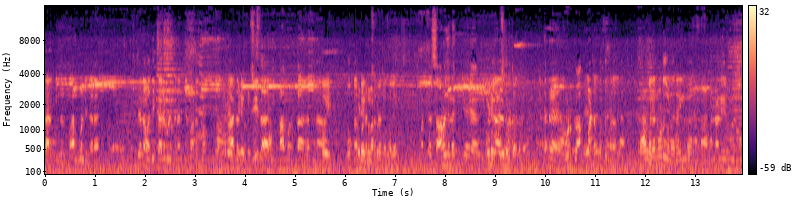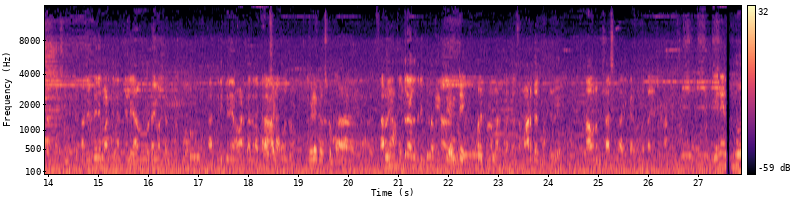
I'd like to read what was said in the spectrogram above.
ಕಾರ್ಯಕ್ರಮದಲ್ಲಿ ಪಾಲ್ಗೊಂಡಿದ್ದಾರೆ. ಇಷ್ಟೇ ನಾವು ಅಧಿಕಾರಿಗಳು ವಿನಂತಿ ಮಾಡೋದು ಆದಷ್ಟು ಬೇಗ ಈ ಕಾಮಗಾರನ್ನ ಲೋಕಾರ್ಪಣೆ ಮಾಡಬೇಕು. ಮತ್ತೆ ಸಾರ್ವಜನಿಕರಿಗೆ. ಯಾಕಂದ್ರೆ ರೋಡ್ ಬ್ಲಾಕ್ ಮಾಡಕ್ಕಂತೂ ಬರಲ್ಲ. ಆಮೇಲೆ ನೋಡಿದ್ವಲ್ಲ ರೈಲ್ವೆ ನಮ್ಮ ಹೊನ್ನಾಳಿ ಇರ್ಬೋದು ಅದು ರಿಪೇರಿ ಮಾಡ್ತೀನಿ ಅಂತೇಳಿ ಯಾವ ಡೈವರ್ಷನ್ ಕೊಟ್ಟು ಆ ರಿಪೇರಿ ಮಾಡ್ತಾ ಇದ್ರೆ ಆ ಥರ ಆಗ್ಬೋದು. ಆ, ಸಾರ್ವಜನಿಕ ತೊಂದರೆ ಆಗೋದು ರೀತಿಯಲ್ಲಿ ಅದನ್ನ ಪರಿಪೂರ್ಣ ಮಾಡ್ಕೊಳ್ಳೋ ಕೆಲಸ ಮಾಡಬೇಕು ಅಂತೇಳಿ ನಾವು ನಮ್ಮ ಶಾಸಕ ಅಧಿಕಾರಿಗಳು ಮಾಡ್ತೀವಿ. ಇನ್ನು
